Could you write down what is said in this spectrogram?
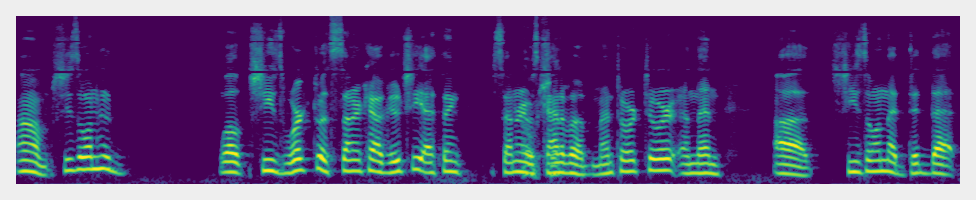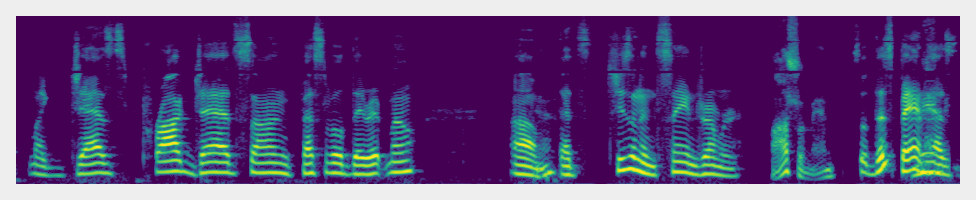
um she's the one who well, she's worked with Senri Kawaguchi. I think Senri Oh, was kind of a mentor to her, and then uh she's the one that did that like jazz prog jazz song Festival de Ritmo. Um Yeah. that's she's an insane drummer. Awesome, man. So this band mean, has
